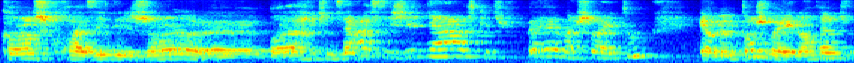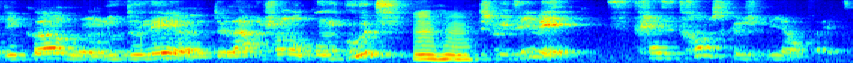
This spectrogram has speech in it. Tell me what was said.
quand je croisais des gens euh, dans la rue qui me disaient Ah, c'est génial ce que tu fais, machin et tout, et en même temps, je voyais l'envers du décor où on nous donnait euh, de l'argent au compte-gouttes. Mhm. je me disais, mais c'est très étrange ce que je vis en fait.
